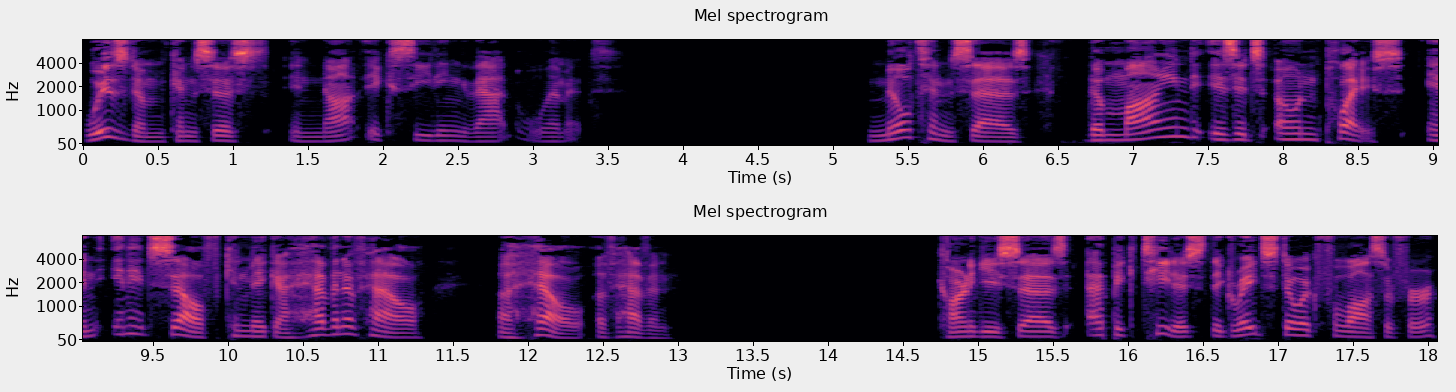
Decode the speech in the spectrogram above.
Wisdom consists in not exceeding that limit. Milton says, The mind is its own place, and in itself can make a heaven of hell, a hell of heaven. Carnegie says Epictetus, the great Stoic philosopher,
